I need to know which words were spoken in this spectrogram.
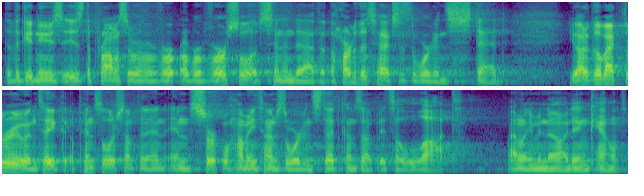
that the good news is the promise of a, reversal of sin and death. At the heart of the text is the word instead. You ought to go back through and take a pencil or something and, and circle how many times the word instead comes up. It's a lot. I don't even know. I didn't count.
